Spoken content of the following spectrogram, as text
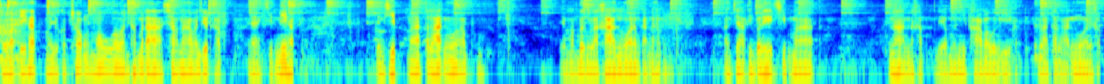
สวัสดีครับมาอยู่กับช่องมอวัววันธรรมดาชาวนาวันหยุดครับคลิปนี้ครับ เป็นคลิปมาตลาดงัวครับเดี๋ยวมาเบิ่งราคางัวนำกันนะครับ หลังจากที่บริเหตุคลิปมานานนะครับ เดี๋ยววันนี้พามาเบิ่งอีกครับ มาตลาดงัวเลยครับ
